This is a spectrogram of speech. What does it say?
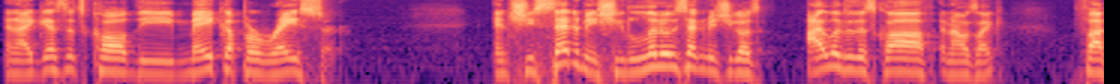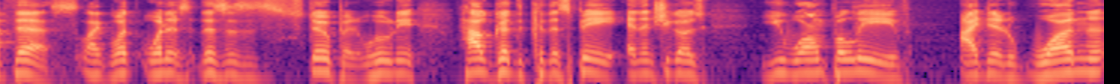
and I guess it's called the makeup eraser. And she said to me, she literally said to me, she goes, I looked at this cloth and I was like, fuck this. Like, what? What is this? Is stupid. Who need? How good could this be? And then she goes, you won't believe I did one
